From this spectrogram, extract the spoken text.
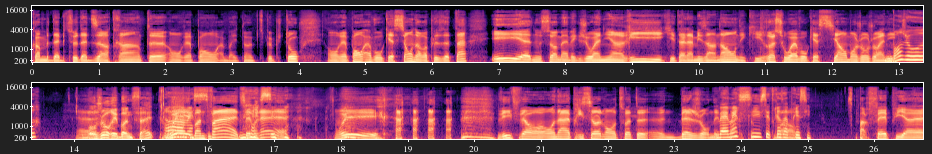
comme d'habitude, à 10h30, euh, on répond, euh, ben, un petit peu plus tôt, on répond à vos questions. On aura plus de temps. Et euh, nous sommes avec Joanie Henry, qui est à la mise en onde et qui reçoit vos questions. Bonjour, Joanie. Bonjour. Euh, Bonjour et bonne fête. Oui, Ah, merci. bonne fête, c'est vrai. Oui. Vive, on a appris ça. On te souhaite une belle journée Ben merci, c'est très Wow. apprécié. Parfait. Puis, euh,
